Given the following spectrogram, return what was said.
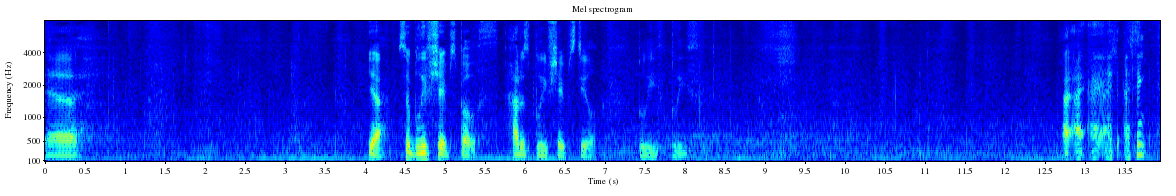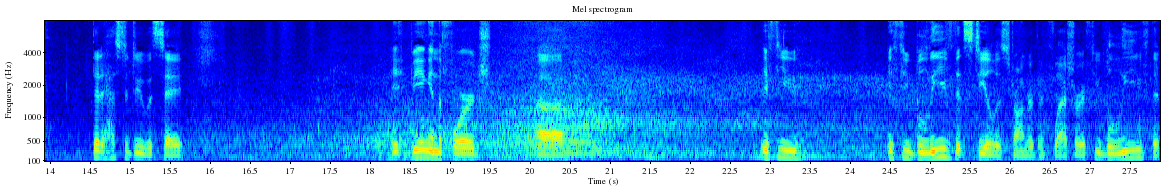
Uh, yeah, so belief shapes both. How does belief shape steel? Belief, belief. I, I, I, I think that it has to do with, say, it being in the forge. Uh, if you if you believe that steel is stronger than flesh, or if you believe that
